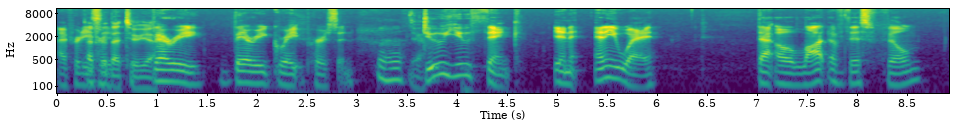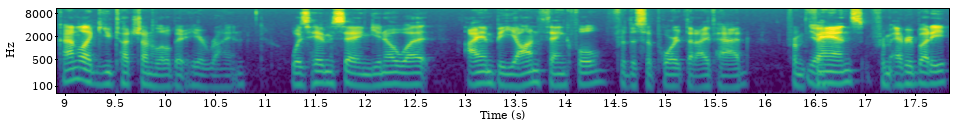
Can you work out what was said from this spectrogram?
I've heard he's I've heard a that too, yeah. very, very great person. Mhm. Yeah. Do you think, in any way, that a lot of this film, kind of like you touched on a little bit here, Ryan, was him saying, "You know what? I am beyond thankful for the support that I've had from Yeah. fans, from everybody.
